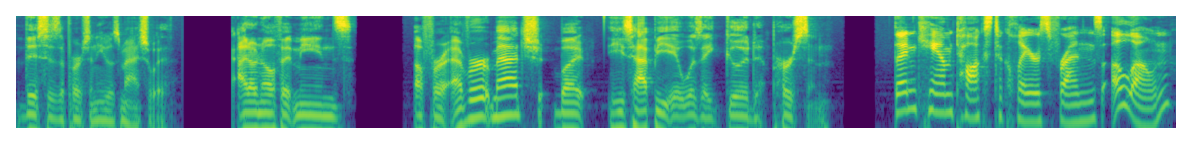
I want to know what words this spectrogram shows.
this is the person he was matched with. I don't know if it means a forever match, but he's happy it was a good person. Then Cam talks to Claire's friends alone.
